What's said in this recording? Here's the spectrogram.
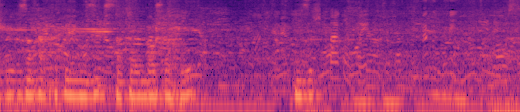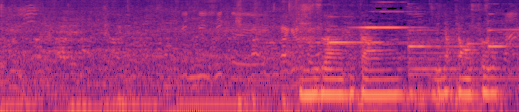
je vais vous interpréter une musique qui s'appelle Bochefou. Musique. Pas compris. Moi aussi. Une musique. Je vous invite à venir faire un solo.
